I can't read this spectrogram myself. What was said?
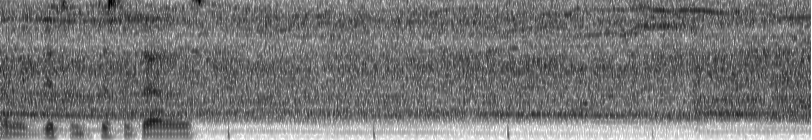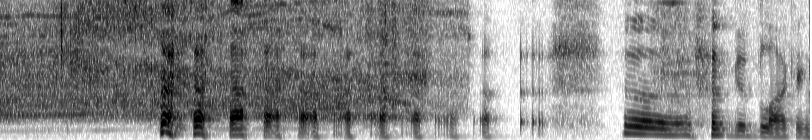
Gotta get some distance out of this. good blocking.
